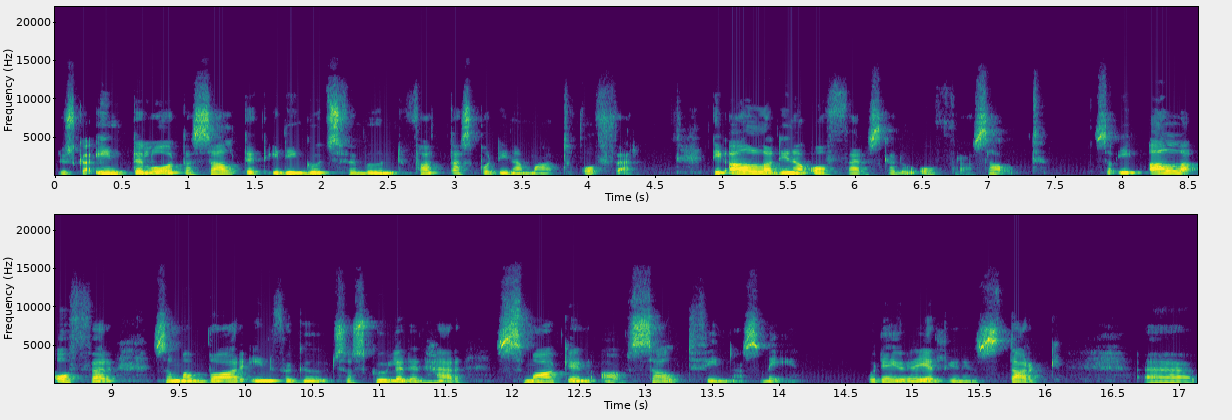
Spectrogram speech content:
Du ska inte låta saltet i din Guds förbund fattas på dina matoffer. Till alla dina offer ska du offra salt. Så i alla offer som man bar inför Gud så skulle den här smaken av salt finnas med. Och det är ju egentligen en stark eh,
